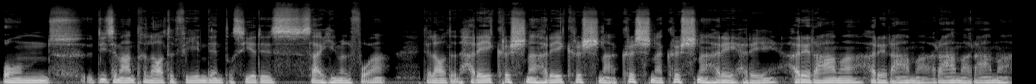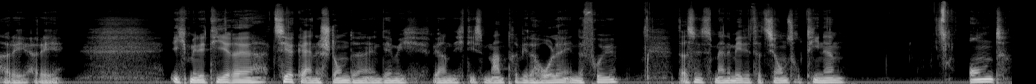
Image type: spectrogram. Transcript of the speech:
Und diese Mantra lautet für jeden, der interessiert ist, sage ich Ihnen mal vor, der lautet Hare Krishna, Hare Krishna, Krishna Krishna, Hare Hare, Hare Rama, Hare Rama, Rama Rama, Hare Hare. Ich meditiere circa eine Stunde, indem ich, während ich diesen Mantra wiederhole in der Früh. Das ist meine Meditationsroutine. Und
